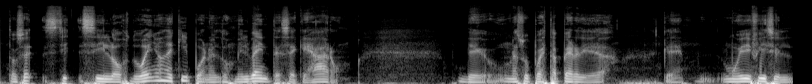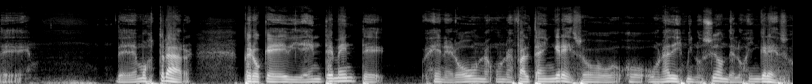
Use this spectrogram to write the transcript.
Entonces, si, los dueños de equipo en el 2020 se quejaron de una supuesta pérdida, que es muy difícil de, demostrar, pero que evidentemente generó una, falta de ingreso o, una disminución de los ingresos,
